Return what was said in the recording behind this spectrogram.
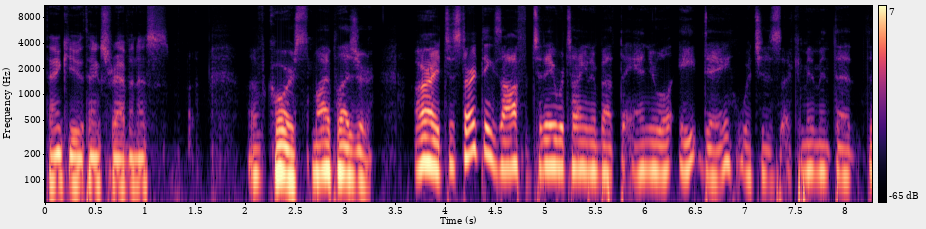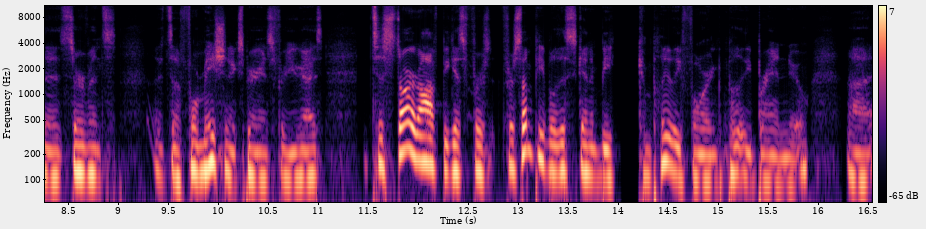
Thank you. Thanks for having us. Of course, my pleasure. All right, to start things off, today we're talking about the annual eight day, which is a commitment that the servants, it's a formation experience for you guys. To start off, because for, for some people, this is going to be completely foreign, completely brand new. Uh,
